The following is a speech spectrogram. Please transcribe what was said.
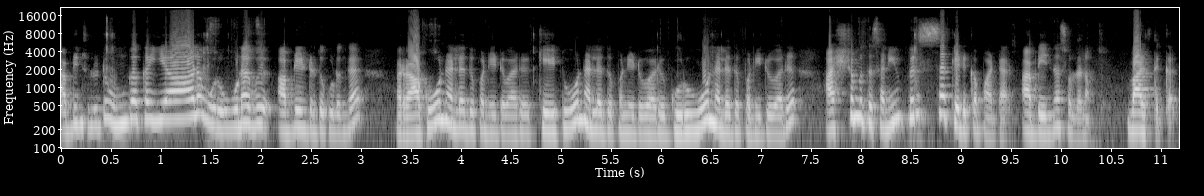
அப்படின்னு சொல்லிட்டு உங்கள் கையால் ஒரு உணவு அப்படின்றது கொடுங்க. ராகுவும் நல்லது பண்ணிடுவார் கேதுவும் நல்லது பண்ணிடுவார் குருவும் நல்லது பண்ணிடுவார். அஷ்டமத்து சனியும் பெருசாக கெடுக்க மாட்டார் அப்படின்னு தான் சொல்லணும். வாழ்த்துக்கள்.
